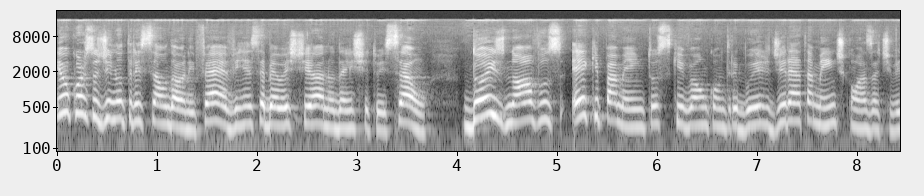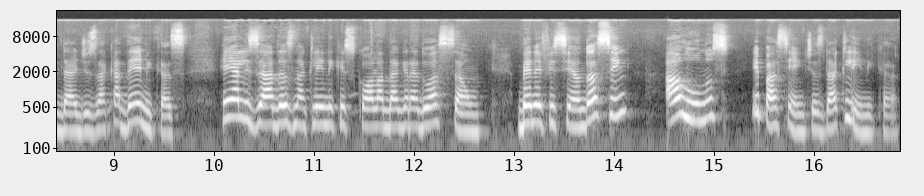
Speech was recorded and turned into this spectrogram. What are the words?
E o curso de nutrição da Unifev recebeu este ano da instituição dois novos equipamentos que vão contribuir diretamente com as atividades acadêmicas realizadas na Clínica Escola da Graduação, beneficiando assim alunos e pacientes da clínica.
